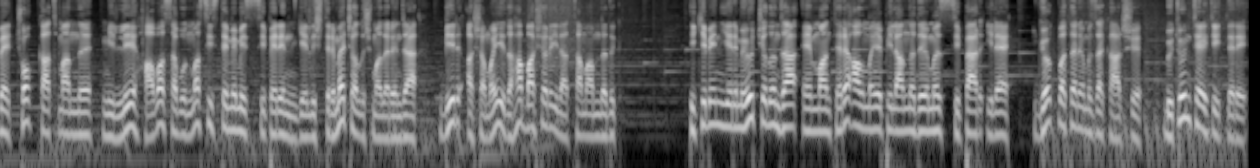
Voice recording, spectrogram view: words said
ve çok katmanlı milli hava savunma sistemimiz Siper'in geliştirme çalışmalarında bir aşamayı daha başarıyla tamamladık. 2023 yılında envantere almayı planladığımız Siper ile gök vatanımıza karşı bütün tehditleri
